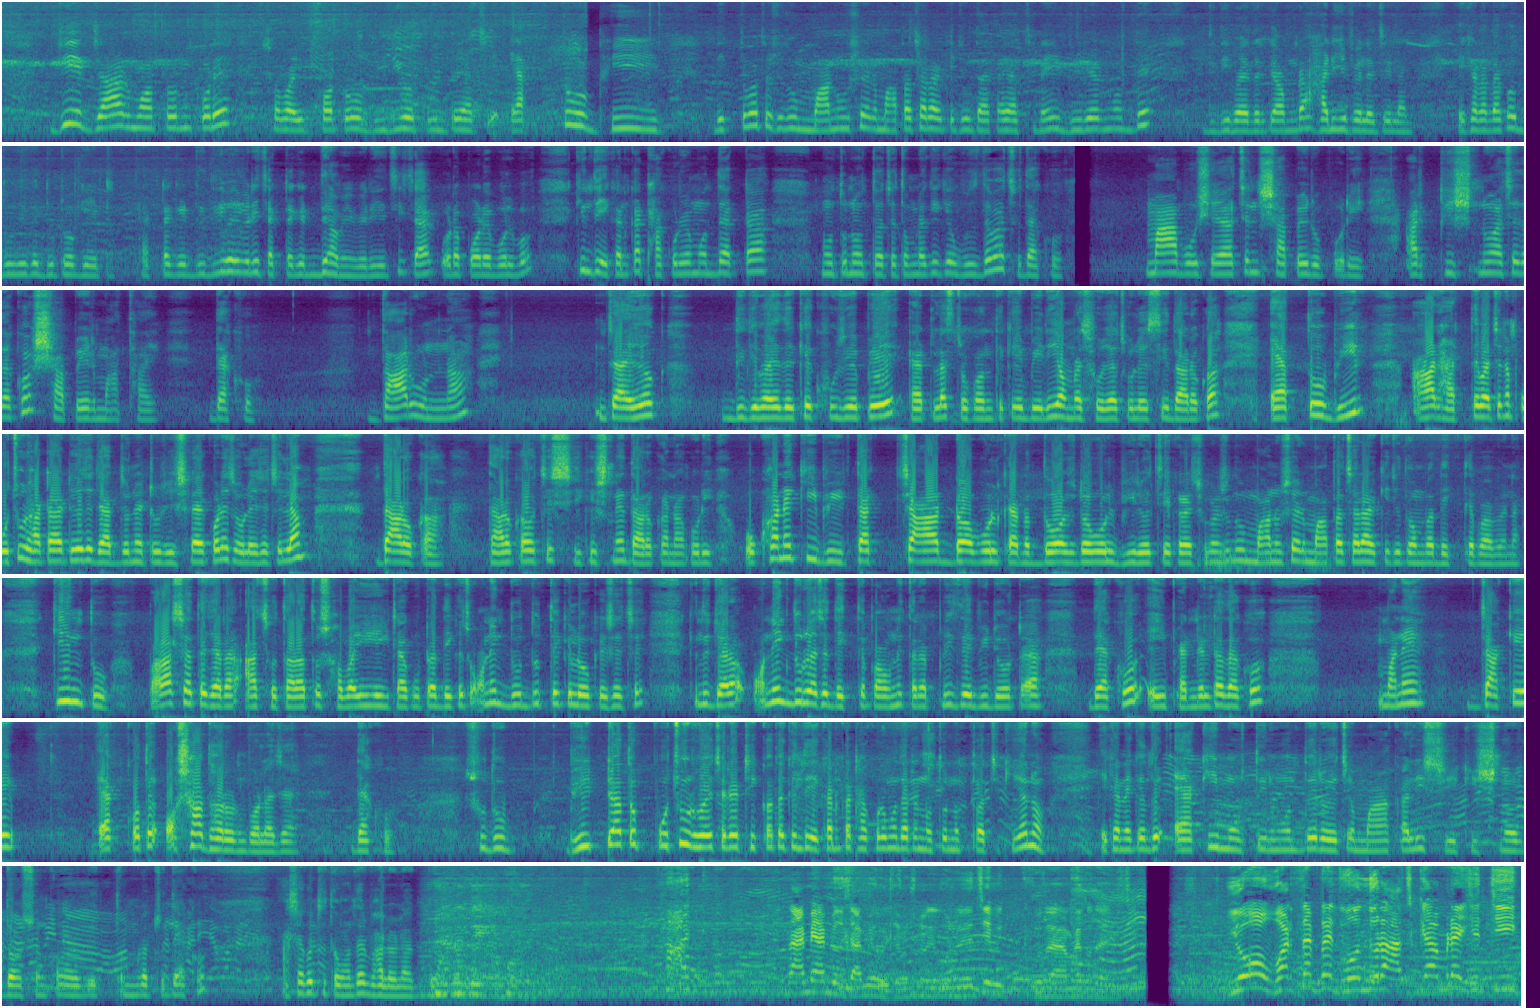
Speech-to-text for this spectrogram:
যে যার মতন করে সবাই ফটো, ভিডিও তুলতে আছে এত ভিড়। দেখতে পাচ্ছ, শুধু মানুষের মাথা ছাড়া কিছু দেখা যাচ্ছে না। এই ভিড়ের মধ্যে দিদিভাইদেরকে আমরা হারিয়ে ফেলেছিলাম। এখানে দেখো, দুদিকে দুটো গেট একটা গেট দিদিভাই বেরিয়েছে, একটা গেট দিয়ে আমি বেরিয়েছি। যাক, ওটা পরে বলব। কিন্তু এখানকার ঠাকুরের মধ্যে একটা নতুনত্ব আছে। তোমরা কি কেউ বুঝতে পারছ? দেখো, মা বসে আছেন সাপের উপরে আর কৃষ্ণ আছে, দেখো, সাপের মাথায়। দেখো, দারুণ না? যাই হোক, দিদিভাইদেরকে খুঁজে পেয়ে অ্যাট লাস্ট ওখান থেকে বেরিয়ে আমরা সোজা চলে এসেছি দ্বারকা। এত ভিড়, আর হাঁটতে পারছে না, প্রচুর হাঁটাহাঁটি হয়েছে, যার জন্য একটু রিক্সায় করে চলে এসেছিলাম দ্বারকা। দ্বারকা হচ্ছে শ্রীকৃষ্ণের দ্বারকা নগরী ওখানে কি ভিড়? তার চার ডবল কেন? দশ ডবল ভিড় হচ্ছে এখানে। সেখানে শুধু মানুষের মাথা ছাড়া আর কিছু তোমরা দেখতে পাবে না। কিন্তু পাড়ার সাথে যারা আছো, তারা তো সবাই এই ঠাকুরটা দেখেছ। অনেক দূর দূর থেকে লোক এসেছে। কিন্তু যারা অনেক দূর আছে, দেখতে পাওনি, তারা প্লিজ এই ভিডিওটা দেখো, এই প্যান্ডেলটা দেখো। মানে যাকে এক কথায় অসাধারণ বলা যায়। দেখো, শুধু ভিড়টা তো প্রচুর হয়েছে ঠিক কথা, কিন্তু এখানকার ঠাকুরের মধ্যে একটা নতুনত্ব আছে কি জানো? এখানে কিন্তু একই মূর্তির মধ্যে রয়েছে মা কালী শ্রীকৃষ্ণর দর্শন করা হবে। তোমরা একটু দেখো, আশা করছি তোমাদের ভালো লাগবে। বন্ধুরা, আজকে আমরা এসেছি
